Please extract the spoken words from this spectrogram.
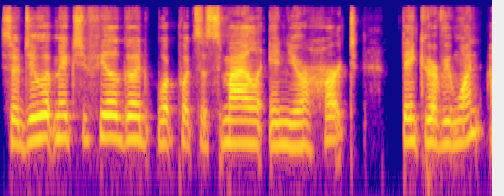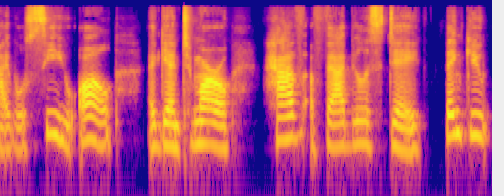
So do what makes you feel good, what puts a smile in your heart. Thank you, everyone. I will see you all again tomorrow. Have a fabulous day. Thank you.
